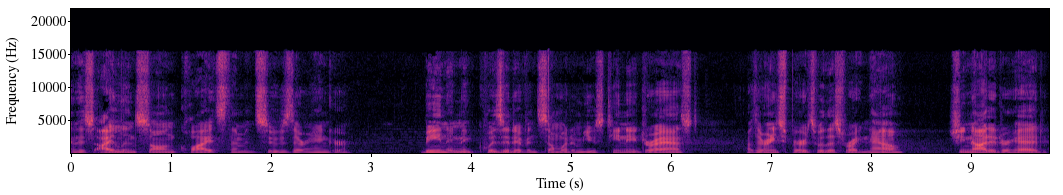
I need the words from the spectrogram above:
and this island song quiets them and soothes their anger. Being an inquisitive and somewhat amused teenager, I asked, are there any spirits with us right now? She nodded her head,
